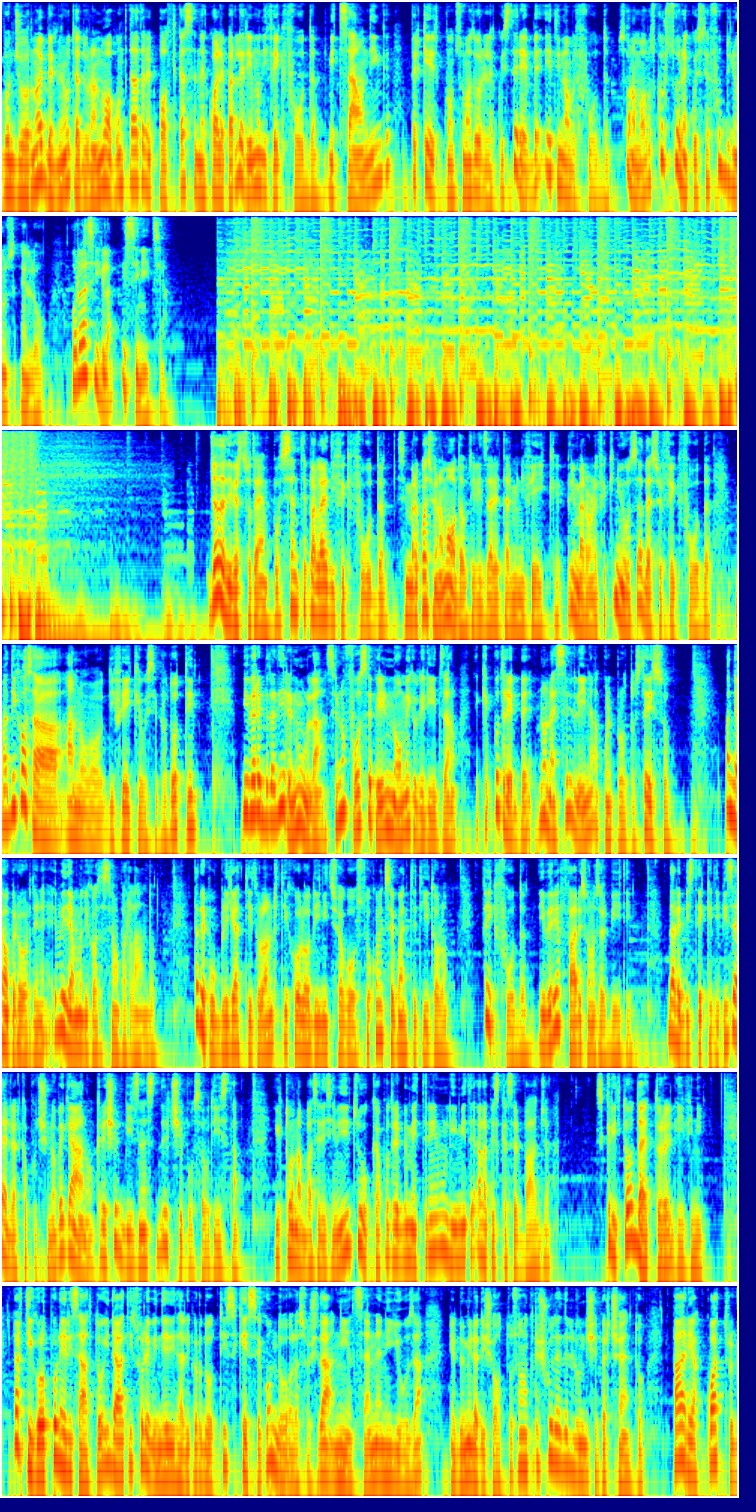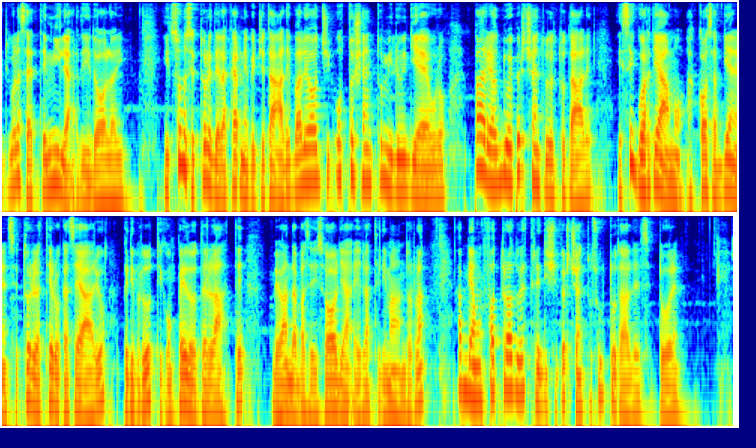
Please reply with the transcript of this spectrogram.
Buongiorno e benvenuti ad una nuova puntata del podcast nel quale parleremo di fake food, myth sounding, perché il consumatore li acquisterebbe e di novel food. Sono Mauro Scorsone e questo è Food News and Law. Ora la sigla e si inizia. Già da diverso tempo si sente parlare di fake food, sembra quasi una moda utilizzare il termine fake, prima erano le fake news, adesso il fake food, ma di cosa hanno di fake questi prodotti? Mi verrebbe da dire nulla se non fosse per il nome che utilizzano e che potrebbe non essere in linea con il prodotto stesso. Ma andiamo per ordine e vediamo di cosa stiamo parlando. La Repubblica titola un articolo di inizio agosto con il seguente titolo Fake food, i veri affari sono serviti. Dalle bistecche di piselli al cappuccino vegano cresce il business del cibo salutista. Il tonno a base di semi di zucca potrebbe mettere un limite alla pesca selvaggia. Scritto da Ettore Livini. L'articolo pone in risalto i dati sulle vendite di tali prodotti che secondo la società Nielsen negli USA nel 2018 sono cresciute dell'11%, pari a 4,7 miliardi di dollari. Il solo settore della carne vegetale vale oggi 800 milioni di euro, pari al 2% del totale, e se guardiamo a cosa avviene nel settore lattiero caseario per i prodotti competitor del latte, bevanda a base di soia e latte di mandorla, abbiamo un fatturato del 13% sul totale del settore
